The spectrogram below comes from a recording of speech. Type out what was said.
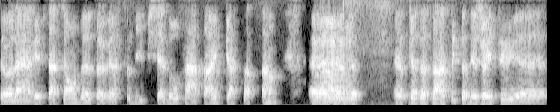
tu as la réputation de te verser des pichets d'eau sur la tête quand ça te tente. Est-ce que tu as senti que tu as déjà été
